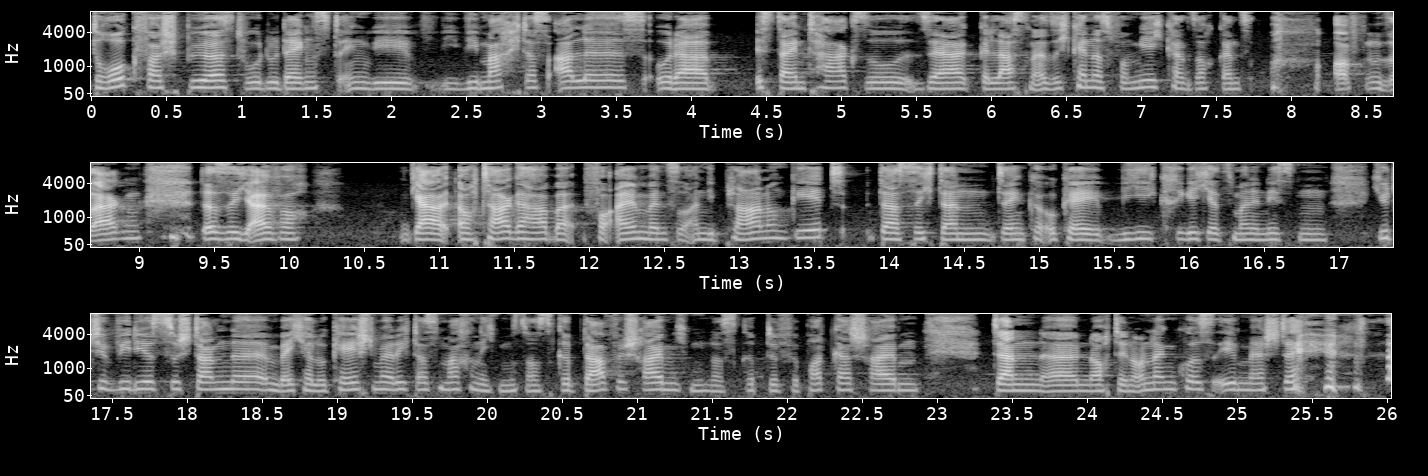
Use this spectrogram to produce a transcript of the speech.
Druck verspürst, wo du denkst, irgendwie, wie, wie mache ich das alles? Oder ist dein Tag so sehr gelassen? Also ich kenne das von mir, ich kann es auch ganz offen sagen, dass ich einfach ja auch Tage habe, vor allem wenn es so an die Planung geht, dass ich dann denke, okay, wie kriege ich jetzt meine nächsten YouTube-Videos zustande? In welcher Location werde ich das machen? Ich muss noch Skript dafür schreiben, ich muss noch Skripte für Podcast schreiben, dann äh, noch den Online-Kurs eben erstellen.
